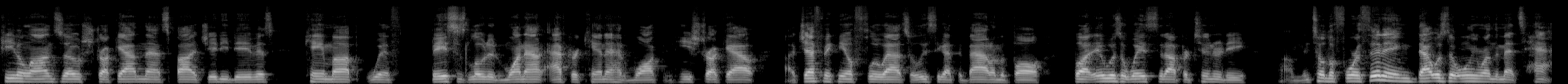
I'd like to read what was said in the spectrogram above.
Pete Alonso struck out in that spot. JD Davis came up with bases loaded, one out after Canha had walked and he struck out. Uh, Jeff McNeil flew out, so at least he got the bat on the ball but it was a wasted opportunity. Um, until the fourth inning, that was the only run the Mets had.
